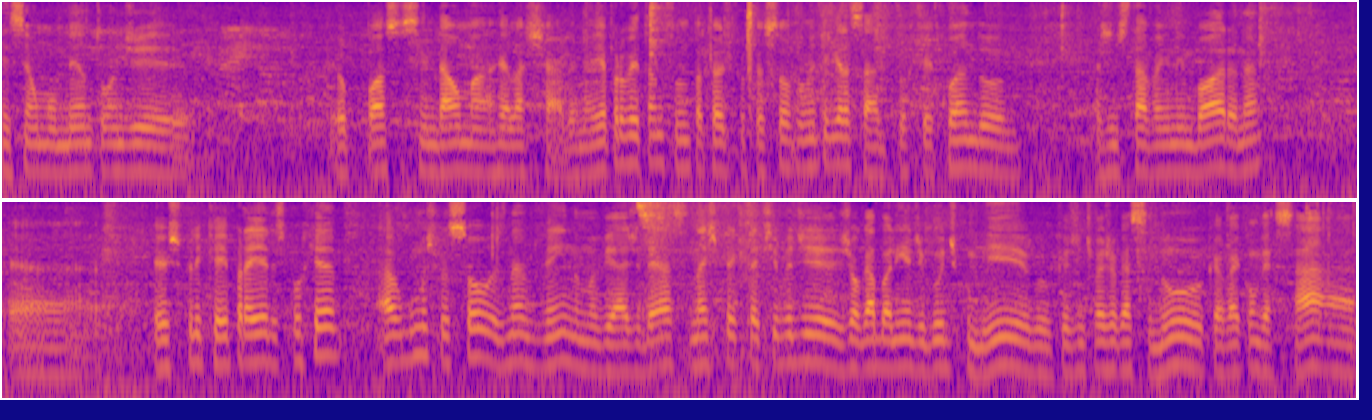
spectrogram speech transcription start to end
esse é um momento onde eu posso assim dar uma relaxada, né? E aproveitando do papel de professor, foi muito engraçado, porque quando a gente estava indo embora, né? É, eu expliquei para eles, porque algumas pessoas né, vêm numa viagem dessa na expectativa de jogar bolinha de gude comigo, que a gente vai jogar sinuca, vai conversar,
